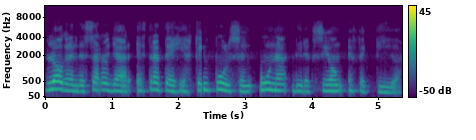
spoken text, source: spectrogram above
logren desarrollar estrategias que impulsen una dirección efectiva.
